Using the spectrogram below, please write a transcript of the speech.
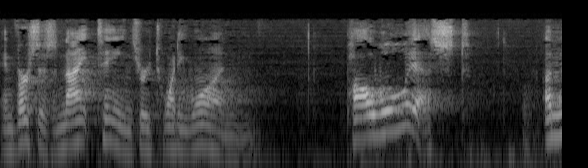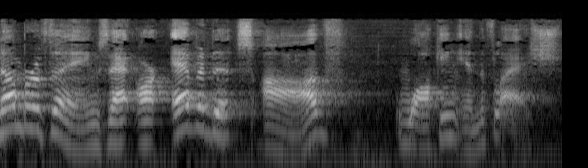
In verses 19 through 21, Paul will list a number of things that are evidence of walking in the flesh.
